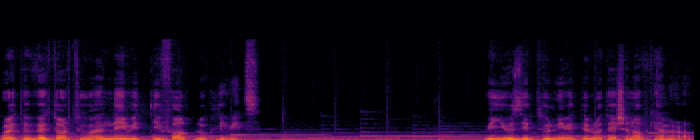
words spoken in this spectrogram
Write a Vector2 and name it default look limits we use it to limit the rotation of camera,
